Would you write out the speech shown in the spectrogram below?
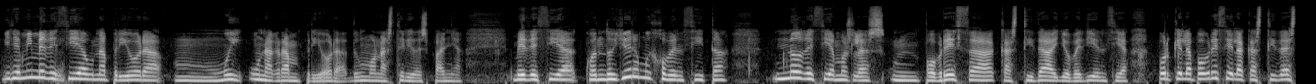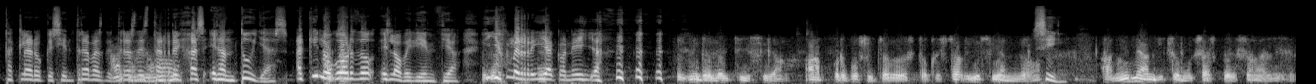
Mire, a mí me decía una priora, mm, muy, una gran priora de un monasterio de España, me decía, cuando yo era muy jovencita, no decíamos las mm, pobreza, castidad y obediencia, porque la pobreza y la castidad está claro que si entrabas detrás de estas rejas eran tuyas. Aquí lo gordo es la obediencia. Y yo me reía con ella. Pues mire, Leticia, a propósito de esto que está diciendo, Sí. a mí me han dicho muchas personas, dicen,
